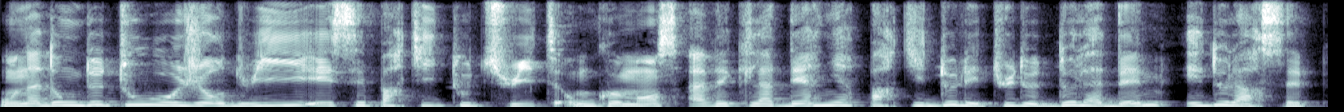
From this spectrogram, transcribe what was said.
On a donc de tout aujourd'hui et c'est parti tout de suite, on commence avec la dernière partie de l'étude de l'ADEME et de l'ARCEP.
